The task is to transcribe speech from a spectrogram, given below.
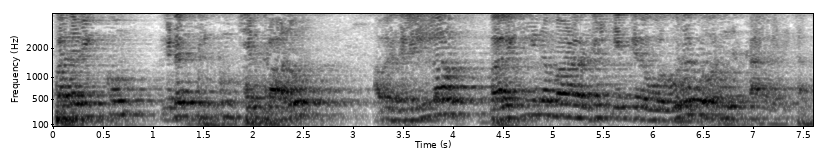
பதவிக்கும் இடத்திற்கும் சென்றாலும் அவர்கள் எல்லாம் பலகீனமானவர்கள் என்கிற ஒரு உறவு வருவதற்காக வேண்டித்தான்.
